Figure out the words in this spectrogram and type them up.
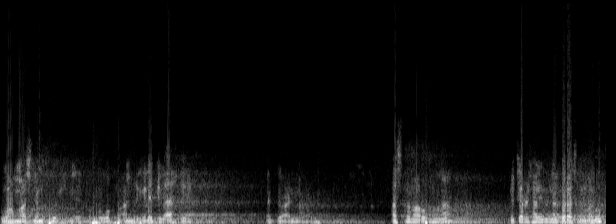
اللهم أسلمت وجهي إليك وفوضت أمري إليك إلى آخره الدعاء المعروف አስተማሩትና መጨረሻ ላይ ምን ነበር ያስተማሩት?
